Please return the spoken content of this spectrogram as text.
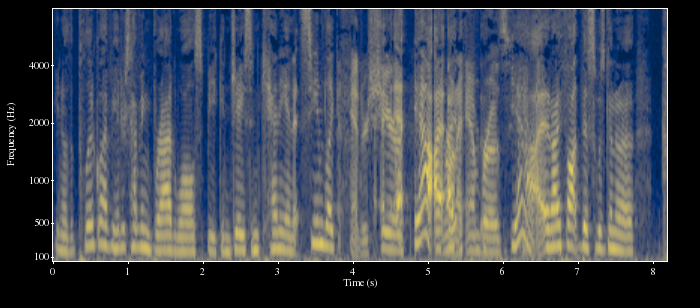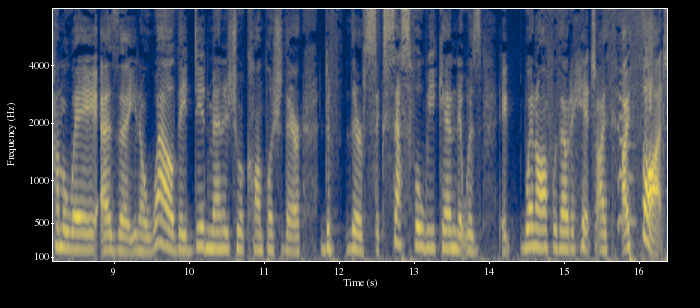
you know the political heavy hitters having Brad Wall speak and Jason Kenney and it seemed like Andrew Scheer, Uh, yeah, I- Rona I- Ambrose. yeah, and I thought this was going to come away as a you know wow they did manage to accomplish their their successful weekend it was it went off without a hitch I I thought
